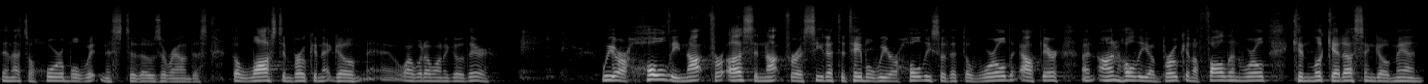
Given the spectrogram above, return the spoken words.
then that's a horrible witness to those around us. The lost and broken that go, why would I want to go there? We are holy, not for us and not for a seat at the table. We are holy so that the world out there, an unholy, a broken, a fallen world, can look at us and go, man,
